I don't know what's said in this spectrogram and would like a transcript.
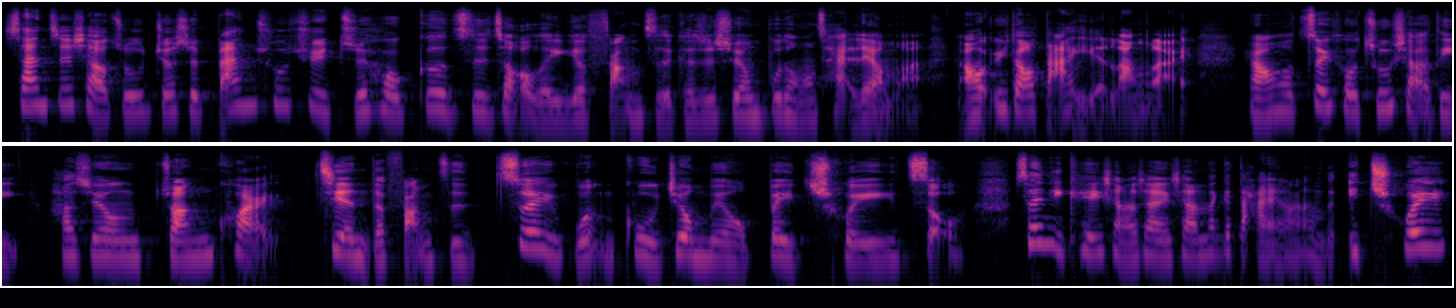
三只小猪就是搬出去之后各自造了一个房子，可是是用不同的材料嘛。然后遇到大野狼来，然后最后猪小弟他是用砖块建的房子最稳固，就没有被吹走。所以你可以想象一下，那个大野狼的一吹，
